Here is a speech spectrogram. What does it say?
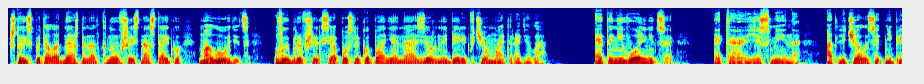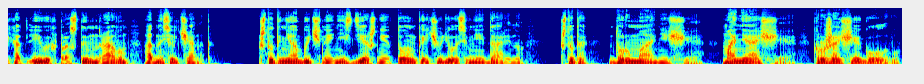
что испытал однажды, наткнувшись на стайку молодец, выбравшихся после купания на озерный берег, в чем мать родила. Эта невольница, эта Ясмина, отличалась от неприхотливых, простым нравом односельчанок. Что-то необычное, нездешнее, тонкое чудилось в ней Дарину. Что-то дурманящее, манящее, кружащее голову.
